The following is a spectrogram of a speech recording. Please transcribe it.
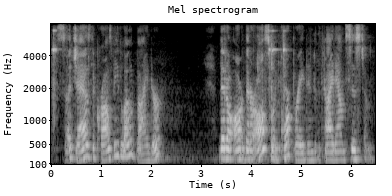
such as the Crosby load binder, that are, that are also incorporated into the tie down system.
